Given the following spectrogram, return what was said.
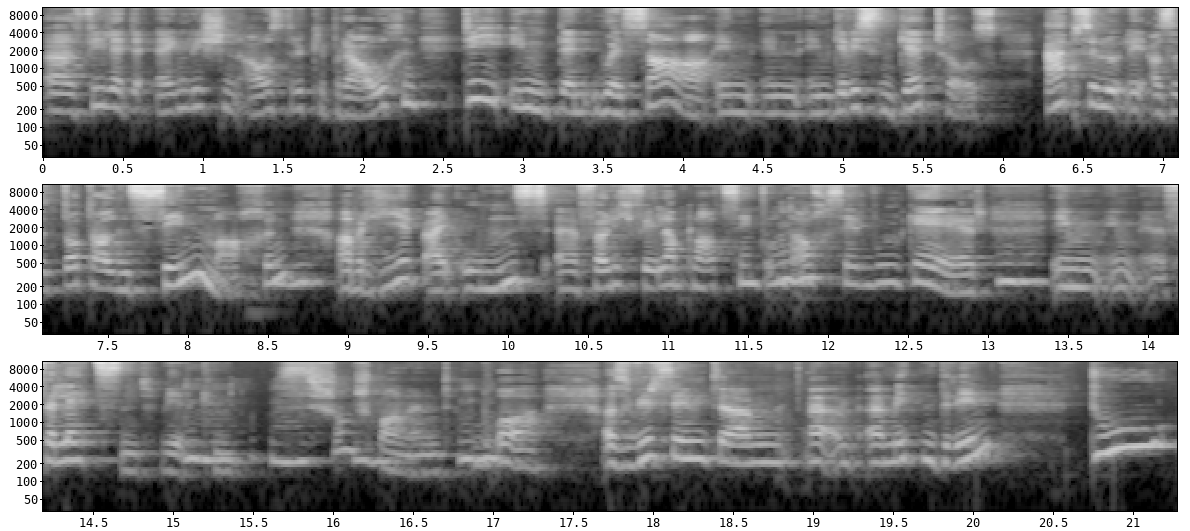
äh, viele englischen Ausdrücke brauchen, die in den USA, in, in, in gewissen Ghettos, absolut, also totalen Sinn machen, mhm. aber hier bei uns äh, völlig fehl am Platz sind und mhm. auch sehr vulgär, mhm. im, im, äh, verletzend wirken. Mhm. Das ist schon mhm. spannend. Boah. Also wir sind ähm, äh, äh mittendrin. Du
